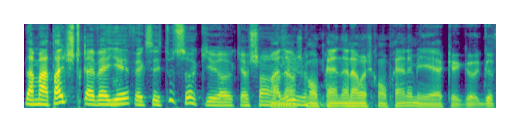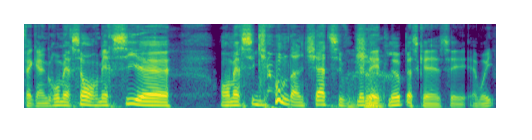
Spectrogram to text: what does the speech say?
Dans ma tête, je travaillais. Fait que c'est tout ça qui a, qui a Ah, changé. non, je là. comprends. Non, non, moi, je comprends, mais euh, que, good. Fait qu'un gros merci. On remercie, euh, on remercie Guillaume dans le chat, s'il vous plaît, Je- d'être là, parce que c'est. euh, Oui.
